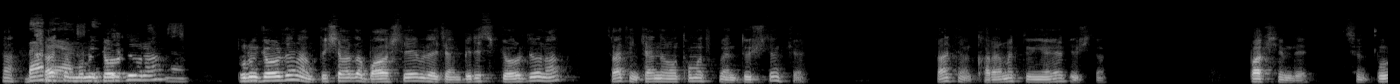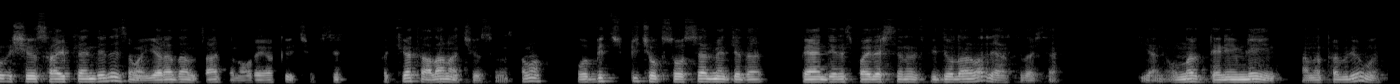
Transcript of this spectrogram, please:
Ha, Ben zaten eğer- bunu gördüğün an, Ben- bunu gördüğün an dışarıda bağışlayabileceğin birisi gördüğün an zaten kendin otomatikman düştün ki. Zaten karanlık dünyaya düştün. Bak şimdi siz bu ışığı sahiplendiğiniz zaman Yaradan zaten oraya akıyor. Çünkü siz hakikat alan açıyorsunuz. Tamam. O bir- birçok sosyal medyada beğendiğiniz, paylaştığınız videolar var ya arkadaşlar. Yani onları deneyimleyin. Anlatabiliyor muyum?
